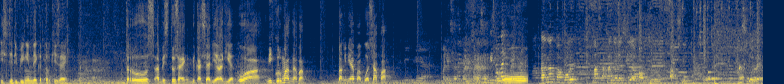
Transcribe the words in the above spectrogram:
Ih jadi pingin deh ke Turki sayang. Terus abis itu sayang dikasih hadiah lagi ya. Wah ini kurma nggak bang? Bang ini apa? Buat siapa? Ini kayak manisan-manisan gitu. Oh Makanan favorit masakannya Lesti apa menurut Paksi? Nasi goreng.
